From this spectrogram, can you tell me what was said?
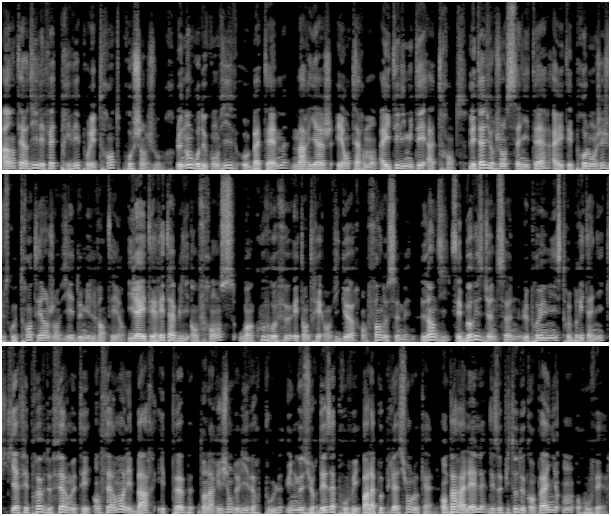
a interdit les fêtes privées pour les 30 prochains jours. Le nombre de convives au baptême, mariage et enterrement a été limité à 30. L'état d'urgence sanitaire a été prolongé jusqu'au 31 janvier 2021. Il a été rétabli en France où un couvre-feu est entré en vigueur en fin de semaine. Lundi, c'est Boris Johnson, le premier ministre britannique, qui a fait preuve de fermeté en fermant les bars et pubs dans la région de Liverpool, une mesure désapprouvée par la population locale. En parallèle, des hôpitaux de campagne ont rouvert.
